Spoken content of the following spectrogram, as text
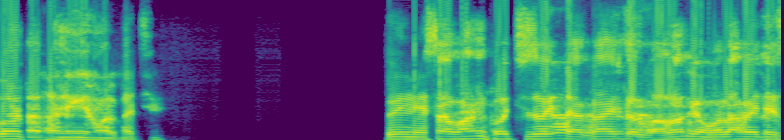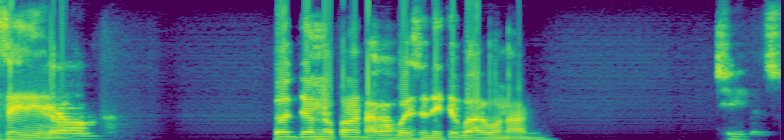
কোনো টাকা নেই আমার কাছে। তুই নেশা ভান করছিস ওই টাকায় তোর বাবাকে বলা হয়েছে সেই দিন তোর জন্য কোনো টাকা পয়সা দিতে পারব না আমি। ঠিক আছে।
